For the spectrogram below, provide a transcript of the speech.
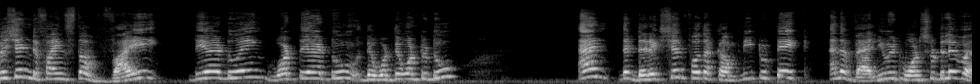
vision defines the why they are doing what they are do they what they want to do, and the direction for the company to take and the value it wants to deliver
